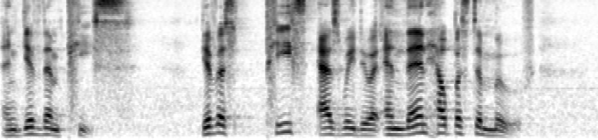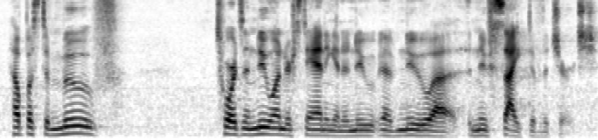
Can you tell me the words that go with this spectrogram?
and give them peace. Give us peace as we do it, and then help us to move. Help us to move towards a new understanding and a new, a new, uh, a new sight of the church.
